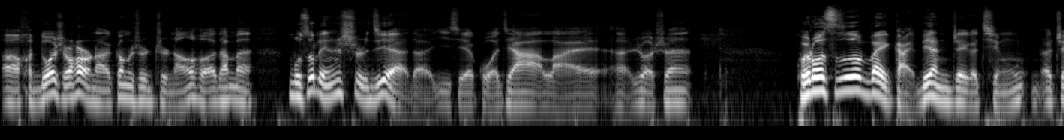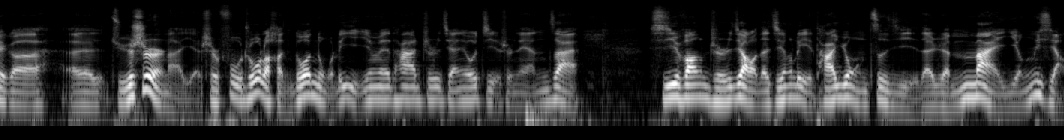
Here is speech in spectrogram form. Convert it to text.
呃，很多时候呢，更是只能和他们。穆斯林世界的一些国家来呃热身，奎罗斯为改变这个情呃这个呃局势呢，也是付出了很多努力，因为他之前有几十年在西方执教的经历，他用自己的人脉、影响、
